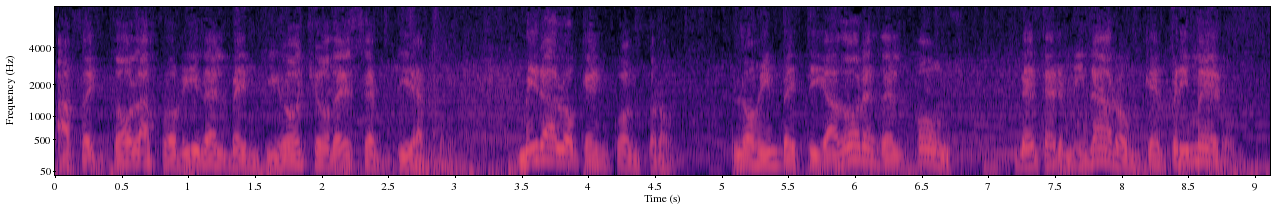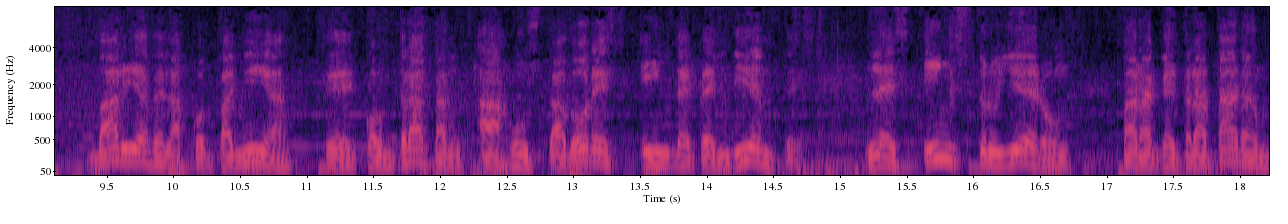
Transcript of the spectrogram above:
afectó la Florida el 28 de septiembre. Mira lo que encontró. Los investigadores del Post determinaron que primero, varias de las compañías que contratan ajustadores independientes les instruyeron para que trataran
